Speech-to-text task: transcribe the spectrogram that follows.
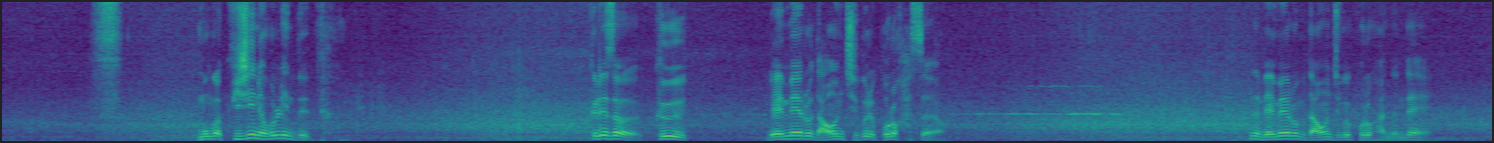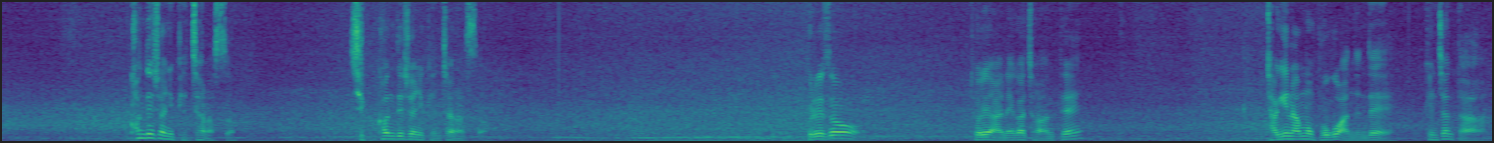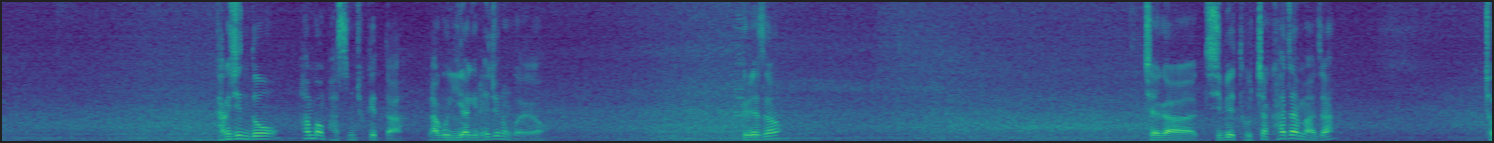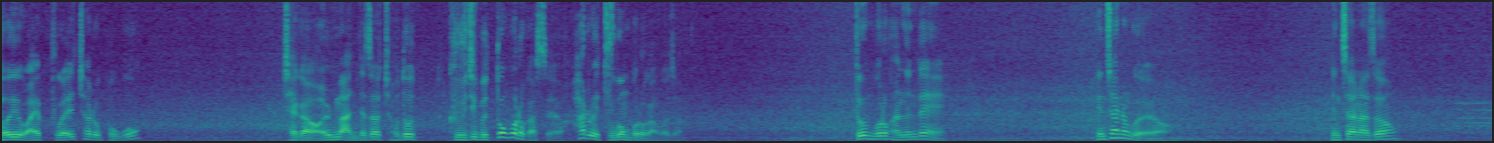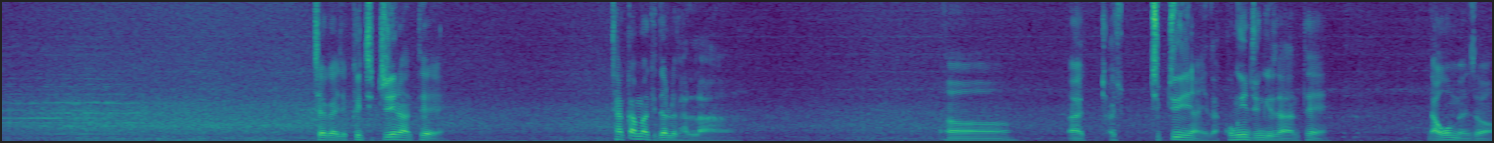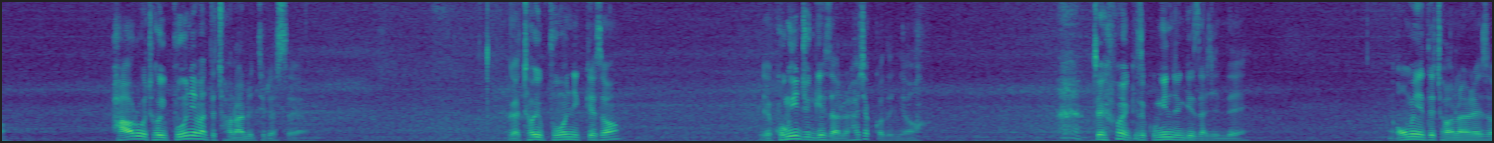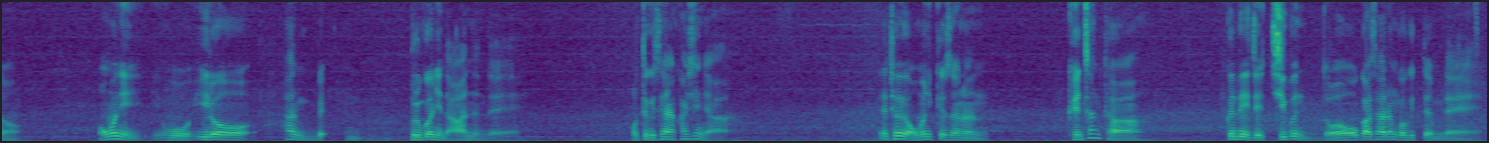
뭔가 귀신에 홀린 듯. 그래서 그 매매로 나온 집을 보러 갔어요. 근데 매매로 나온 집을 보러 갔는데 컨디션이 괜찮았어. 집 컨디션이 괜찮았어. 그래서 저희 아내가 저한테 자기는 한번 보고 왔는데 괜찮다. 당신도 한번 봤으면 좋겠다. 라고 이야기를 해주는 거예요. 그래서 제가 집에 도착하자마자 저희 와이프가 1차로 보고 제가 얼마 안 돼서 저도 그 집을 또 보러 갔어요. 하루에 두 번 보러 간 거죠. 두 번 보러 갔는데 괜찮은 거예요. 괜찮아서 제가 이제 그 집주인한테 잠깐만 기다려 달라. 어, 아, 아, 집주인이 아니다. 공인중개사한테 나오면서 바로 저희 부모님한테 전화를 드렸어요. 그러니까 저희 부모님께서 공인중개사를 하셨거든요. 저희 부모님께서 공인중개사신데 어머니한테 전화를 해서 어머니 뭐 이러한 매- 물건이 나왔는데 어떻게 생각하시냐? 근데 저희 어머니께서는 괜찮다. 근데 이제 집은 너가 사는 거기 때문에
